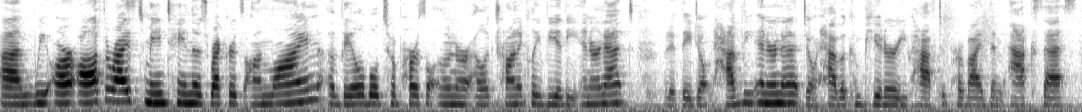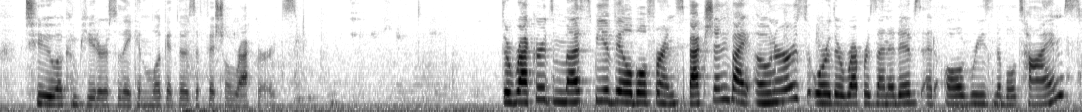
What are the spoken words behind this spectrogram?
Um, we are authorized to maintain those records online, available to a parcel owner electronically via the internet. But if they don't have the internet, don't have a computer, you have to provide them access to a computer so they can look at those official records. The records must be available for inspection by owners or their representatives at all reasonable times.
